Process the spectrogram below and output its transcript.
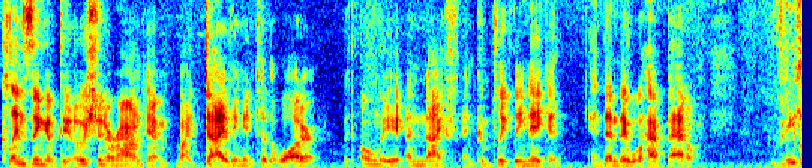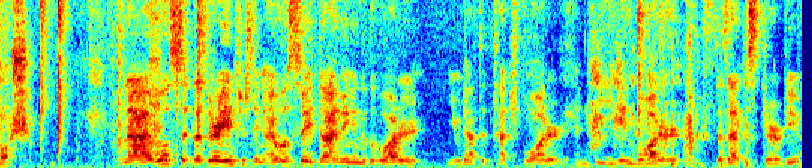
cleansing of the ocean around him by diving into the water with only a knife and completely naked, and then they will have battle. Vrivosh. Now, I will say, that's very interesting. I will say, diving into the water, you would have to touch water and be in water. Does that disturb you?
